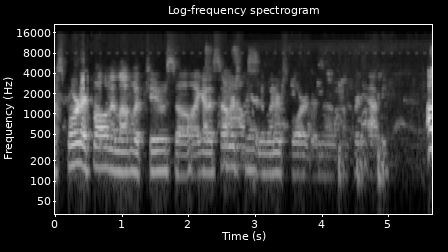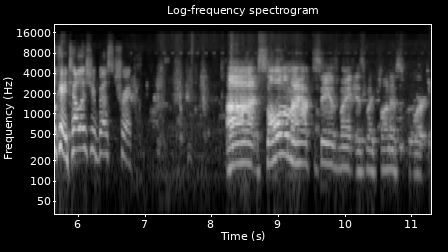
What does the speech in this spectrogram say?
a sport I've fallen in love with too. So I got a summer Wow. sport and a winter sport, and uh, I'm pretty happy. Okay, tell us your best trick. Uh, slalom, I have to say, is my is my funnest sport,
